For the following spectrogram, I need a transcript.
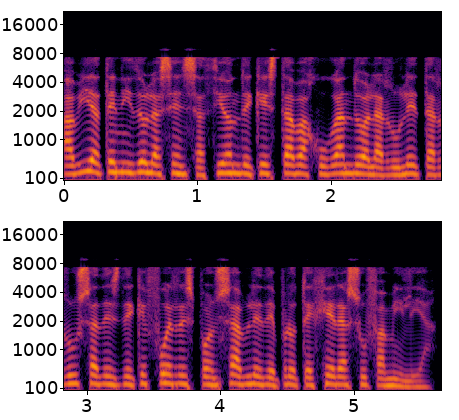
Había tenido la sensación de que estaba jugando a la ruleta rusa desde que fue responsable de proteger a su familia.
